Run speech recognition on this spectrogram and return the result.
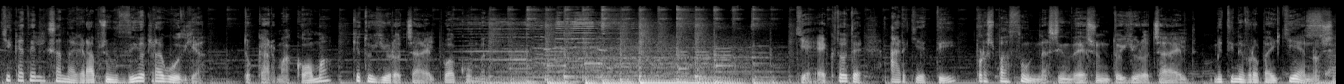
και κατέληξαν να γράψουν δύο τραγούδια, το Karma Coma και το Eurochild που ακούμε. Και έκτοτε αρκετοί προσπαθούν να συνδέσουν το Eurochild με την Ευρωπαϊκή Ένωση.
